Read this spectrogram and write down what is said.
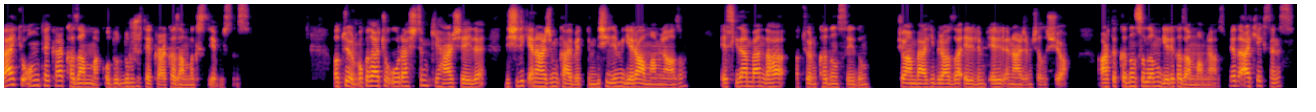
Belki onu tekrar kazanmak, o duruşu tekrar kazanmak isteyebilirsiniz. Atıyorum o kadar çok uğraştım ki her şeyle dişilik enerjimi kaybettim. Dişiliğimi geri almam lazım. Eskiden ben daha atıyorum kadınsıydım. Şu an belki biraz daha erilim, eril enerjim çalışıyor. Artık kadınsılığımı geri kazanmam lazım. Ya da erkekseniz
